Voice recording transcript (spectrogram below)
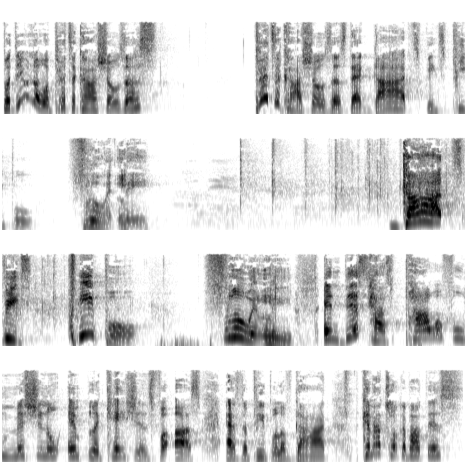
But do you know what Pentecost shows us? Pentecost shows us that God speaks people fluently. God speaks people fluently. And this has powerful missional implications for us as the people of God. Can I talk about this?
